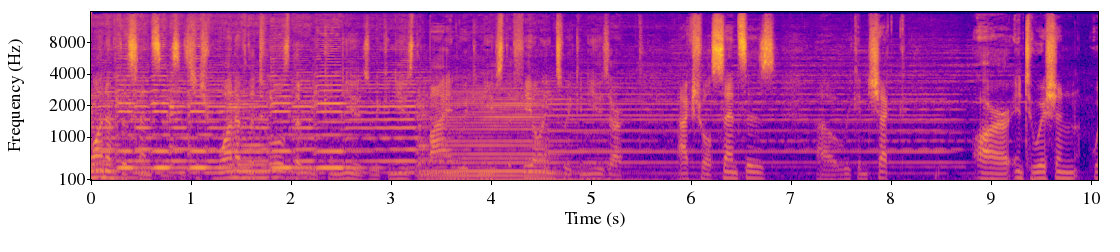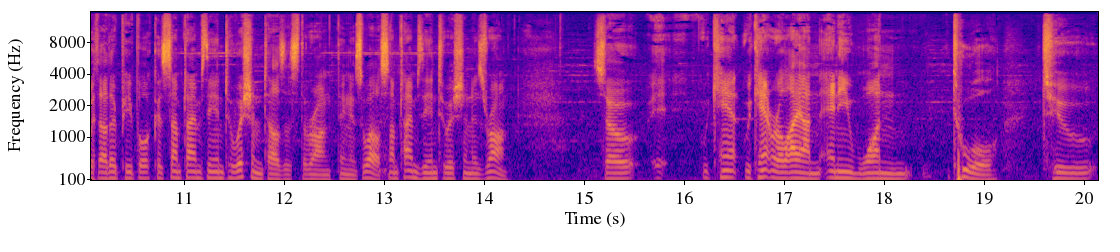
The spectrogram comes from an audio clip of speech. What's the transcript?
one of the senses. It's just one of the tools that we can use. We can use the mind, we can use the feelings, we can actual senses. Uh, we can check our intuition with other people because sometimes the intuition tells us the wrong thing as well. Sometimes the intuition is wrong. So it, we can't we can't rely on any one tool to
